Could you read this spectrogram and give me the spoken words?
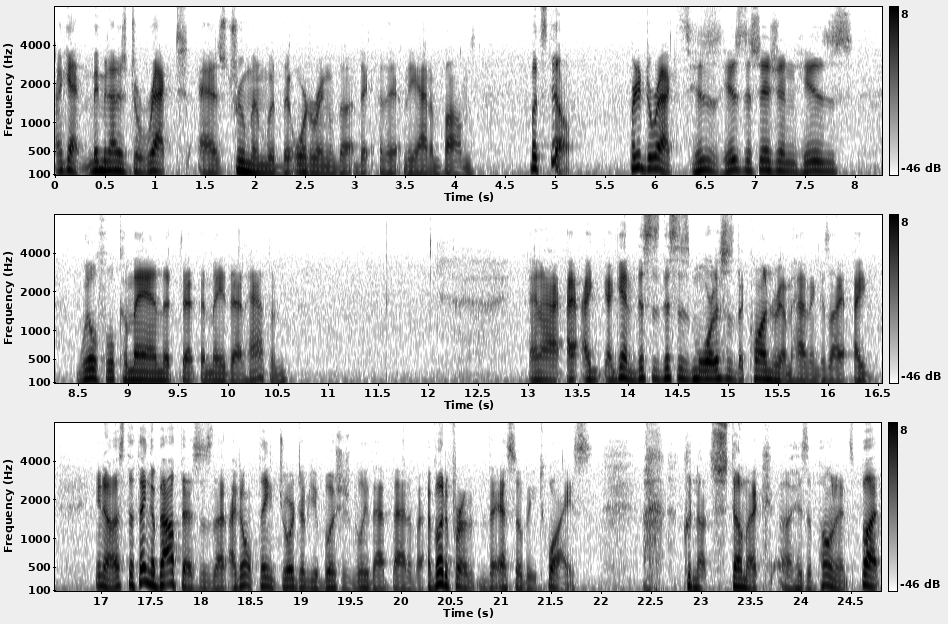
Again, maybe not as direct as Truman with the ordering of the, the, the, the atom bombs, but still, pretty direct. His, his decision, his willful command that, that, that made that happen. And I, I, again, this is this is more this is the quandary I'm having because I, I, you know, that's the thing about this is that I don't think George W. Bush is really that bad of a. I voted for the SOB twice, could not stomach uh, his opponents, but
